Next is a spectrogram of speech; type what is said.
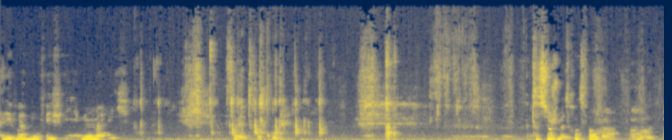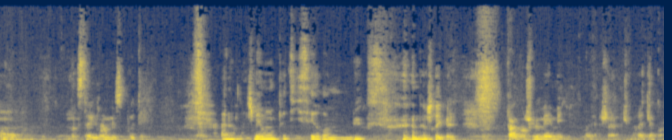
aller voir mon fifi, mon mari. Ça va être trop cool. Attention, je me transforme en, en, en Instagrammeuse beauté. Alors là, je mets mon petit sérum luxe. non, je rigole. Enfin, non, je le mets, mais voilà, je, m'arrête là, quoi.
